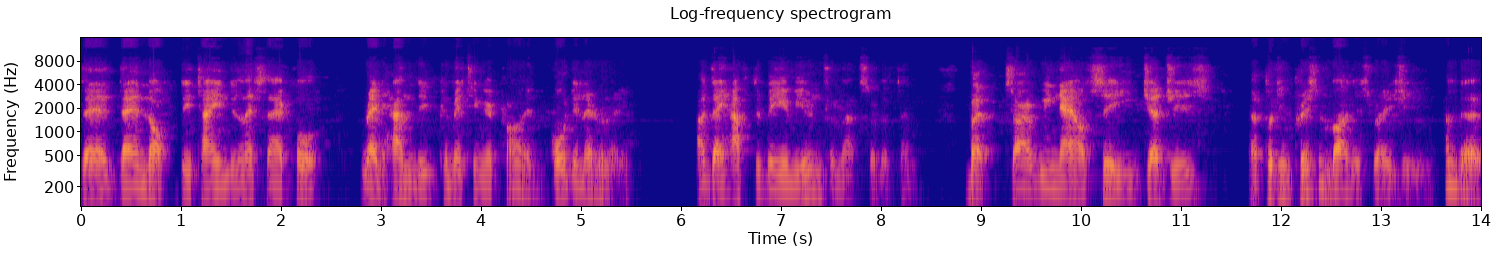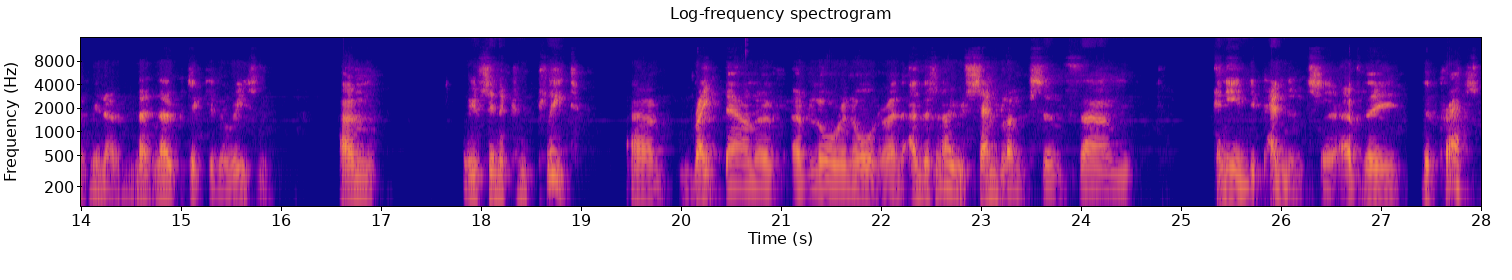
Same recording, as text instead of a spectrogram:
they're they're not detained unless they're caught red-handed committing a crime ordinarily. And they have to be immune from that sort of thing. But uh, we now see judges uh, put in prison by this regime under, you know, no, no particular reason. Um, we've seen a complete um, breakdown of, of law and order, and, and there's no semblance of um, any independence of the, the press.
